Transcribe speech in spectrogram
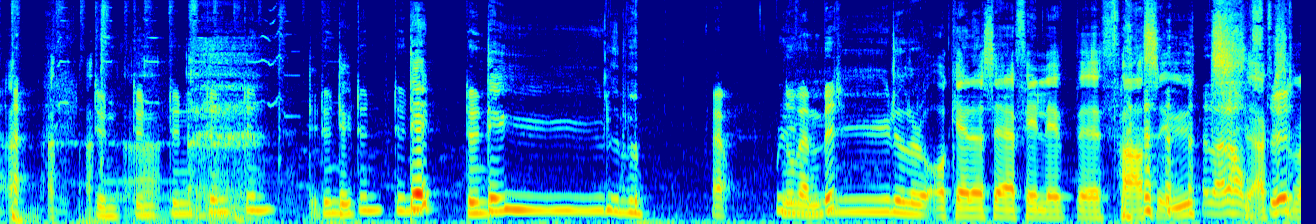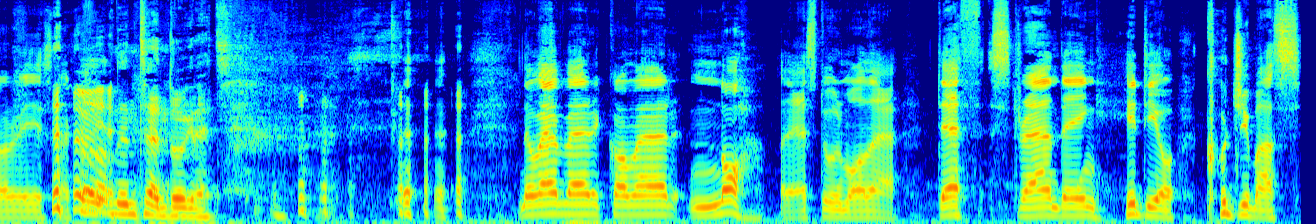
dun, dun, dun, dun, dun, dun, dun, dun, dun. Ja. November. Ok, nå ser jeg Philip eh, fase ut. Det er hans akkurat når vi snakker. Nintendo, greit. November kommer nå, og det er stor måned. Death Stranding, Hideo Kojimas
